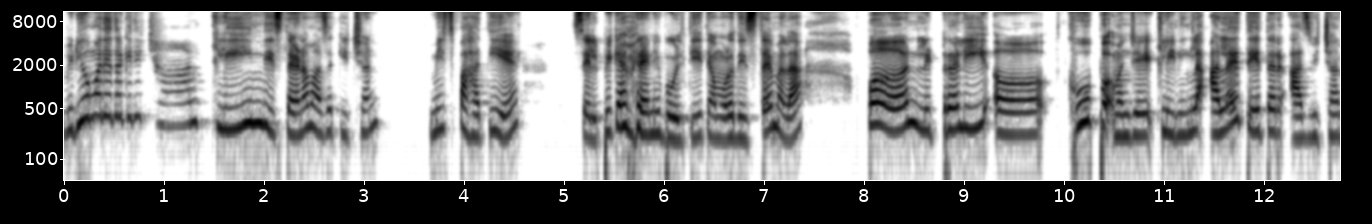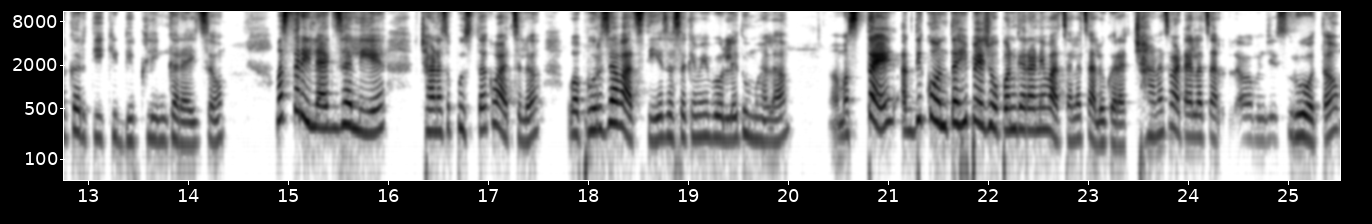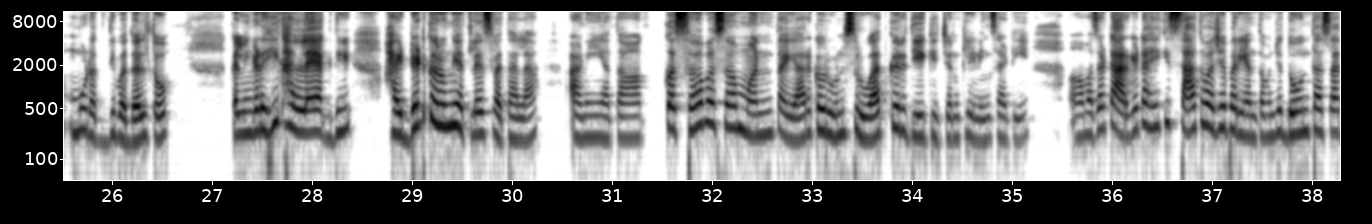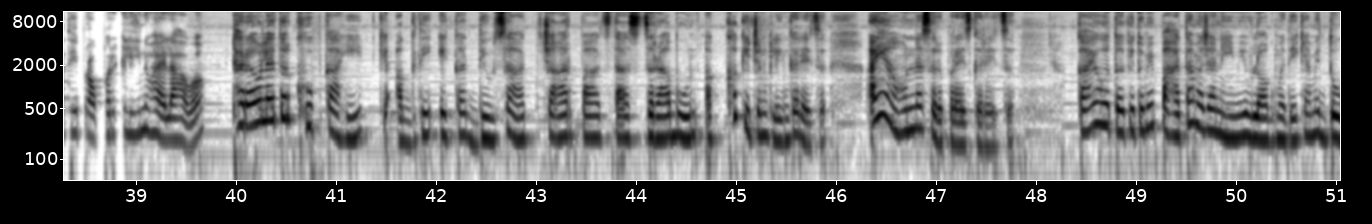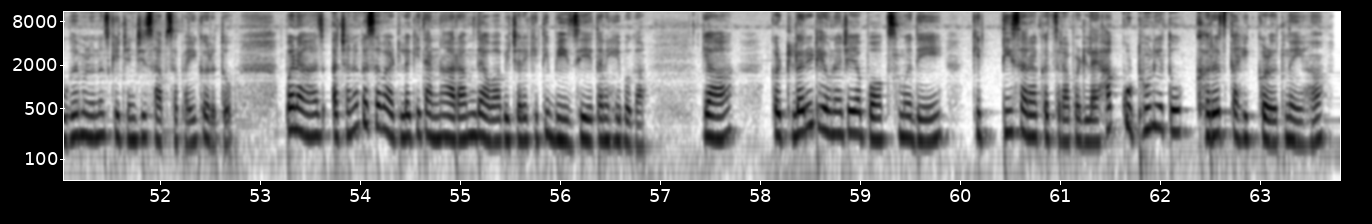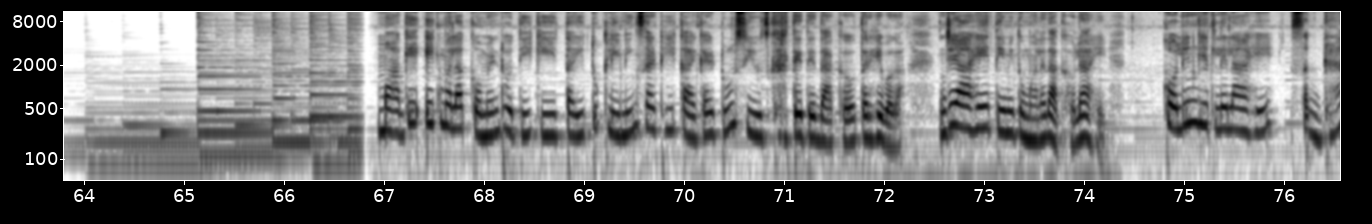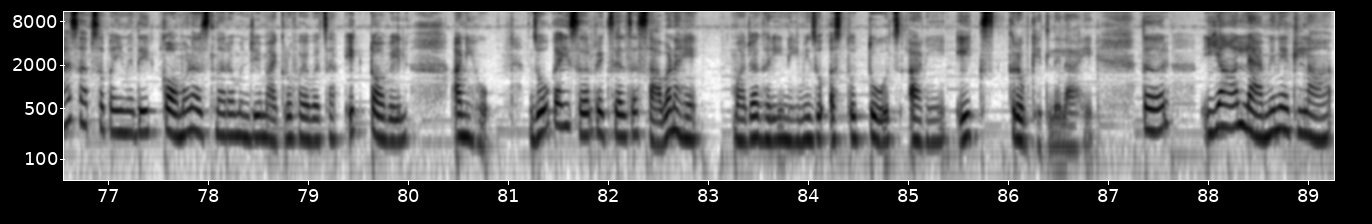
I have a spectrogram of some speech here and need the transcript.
व्हिडिओमध्ये तर किती छान क्लीन दिसतंय ना माझं किचन. मीच पाहतीये. सेल्फी कॅमेऱ्याने बोलतीये त्यामुळं दिसतंय मला. पण लिटरली खूप म्हणजे क्लिनिंगला आलंय ते तर आज विचार करते की डीप क्लीन करायचं. मस्त रिलॅक्स झालीये. छान असं पुस्तक वाचलं. वपुर्जा वाचतीये जसं की मी बोलले तुम्हाला. अ, मस्त आहे. अगदी कोणतंही पेज ओपन करा आणि वाचायला चालू करा. छानच वाटायला चाल अ, म्हणजे सुरू होतं. मूड अगदी बदलतो. कलिंगडही खाल्लंय अगदी. हायड्रेट करून घेतलंय स्वतःला. आणि आता कसं बसं मन तयार करून सुरुवात करते किचन क्लिनिंगसाठी अ, माझं टार्गेट आहे की सात वाजेपर्यंत म्हणजे दोन तासात हे प्रॉपर क्लीन व्हायला हवं. ठरवलंय तर खूप काही की अगदी एका दिवसात चार पाच तास राबून अख्खं किचन क्लीन करायचं आणि आहोंना सरप्राईज करायचं. काय होतं की तुम्ही पाहता माझ्या नेहमी व्लॉगमध्ये की आम्ही दोघं मिळूनच किचनची साफसफाई करतो. पण आज अचानक असं वाटलं की त्यांना आराम द्यावा बिचारे किती बिझी आहेत आणि हे बघा. या कटलरी ठेवण्याच्या या बॉक्समध्ये किती सारा कचरा पडलाय? हा कुठून येतो? खरंच काही कळत नाही हा? मागे एक मला कमेंट होती की ताई तू क्लिनिंगसाठी काय काय टूल्स यूज करते ते दाखव. तर हे बघा जे आहे ते मी तुम्हाला दाखवलं आहे. कॉलिन घेतलेला आहे सगळ्या साफसफाईमध्ये कॉमन असणारं म्हणजे मायक्रोफायबरचा एक टॉवेल आणि हो जो काही सर्फ एक्सेलचा साबण आहे माझ्या घरी नेहमी जो असतो तोच आणि एक स्क्रब घेतलेला आहे. तर या लॅमिनेटला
